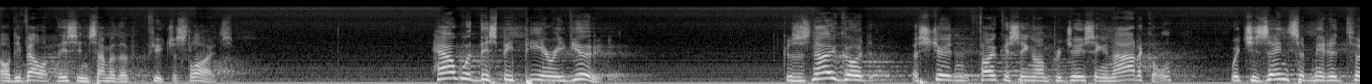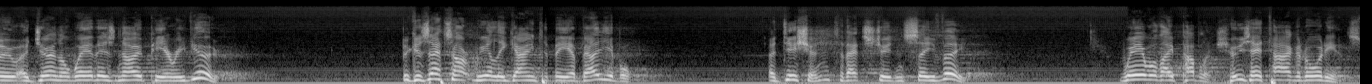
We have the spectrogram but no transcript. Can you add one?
I'll develop this in some of the future slides. How would this be peer reviewed? Because it's no good a student focusing on producing an article which is then submitted to a journal where there's no peer review. Because that's not really going to be a valuable addition to that student's CV. Where will they publish? Who's their target audience?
